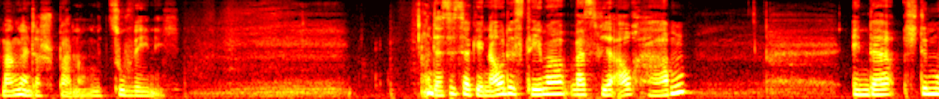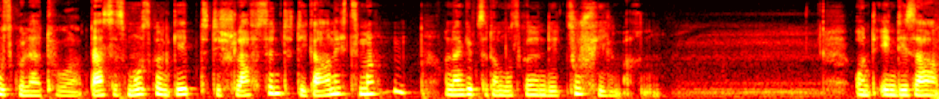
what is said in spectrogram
mangelnder Spannung, mit zu wenig. Und das ist ja genau das Thema, was wir auch haben in der Stimmmuskulatur. Dass es Muskeln gibt, die schlaff sind, die gar nichts machen. Und dann gibt es wieder Muskeln, die zu viel machen. Und in dieser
